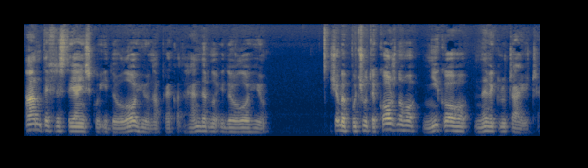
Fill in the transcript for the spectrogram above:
антихристиянську ідеологію, наприклад, гендерну ідеологію щоб почути кожного, нікого не виключаючи.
